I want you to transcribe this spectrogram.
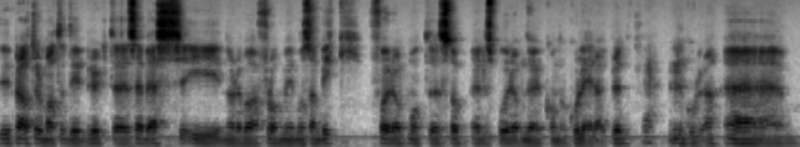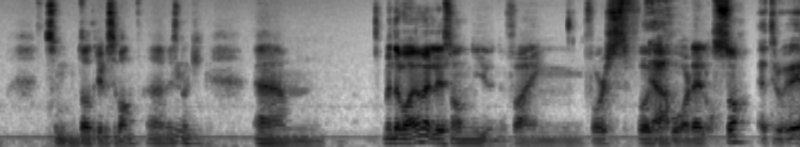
de prater om at de brukte CBS i, når det var flom i Mosambik, for å på en måte stoppe, eller spore om det kom noe kolerautbrudd. Ja. Mm. kolera, eh, som da drives i vann, visstnok. Um, men det var jo en veldig sånn unifying force for Ja. vår del også. Jeg tror vi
